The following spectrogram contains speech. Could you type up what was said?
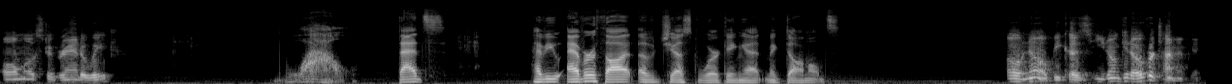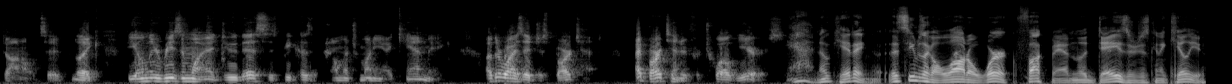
almost a grand a week. Wow. That's have you ever thought of just working at McDonald's? Oh no, because you don't get overtime at McDonald's. It, like the only reason why I do this is because of how much money I can make. Otherwise, I just bartend. I bartended for twelve years. Yeah, no kidding. It seems like a lot of work. Fuck, man. The days are just gonna kill you.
